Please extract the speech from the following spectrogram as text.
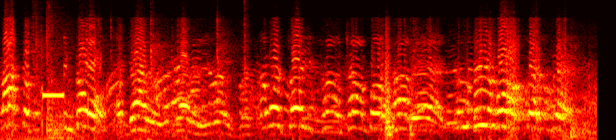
Lock the f***ing door! I got it, I got it, you're right. I want to tell you, Crown Town boss, how to act. Be your boss, that's that.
